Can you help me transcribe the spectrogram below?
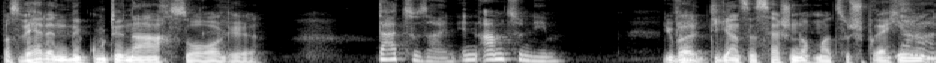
was wäre denn eine gute Nachsorge? Da zu sein, in den Arm zu nehmen. Über die ganze Session nochmal zu Ja, sprechen, drüber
